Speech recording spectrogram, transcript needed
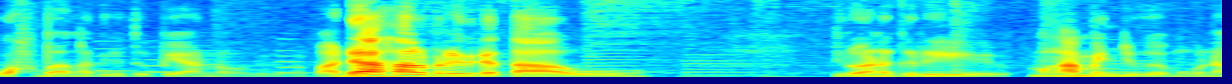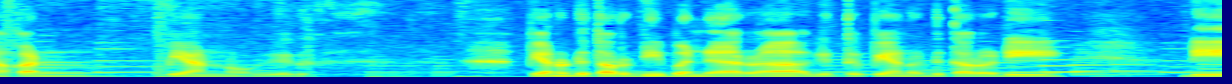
wah banget gitu piano gitu kan. padahal mereka tidak tahu di luar negeri mengamen juga menggunakan piano gitu. Piano ditaruh di bandara gitu piano ditaruh di di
